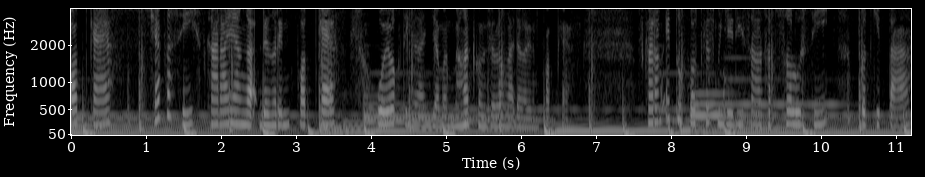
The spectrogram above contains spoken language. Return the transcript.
podcast. Siapa sih sekarang yang nggak dengerin podcast? Will ketinggalan zaman banget kalau misalnya lo nggak dengerin podcast. Sekarang itu podcast menjadi salah satu solusi buat kita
